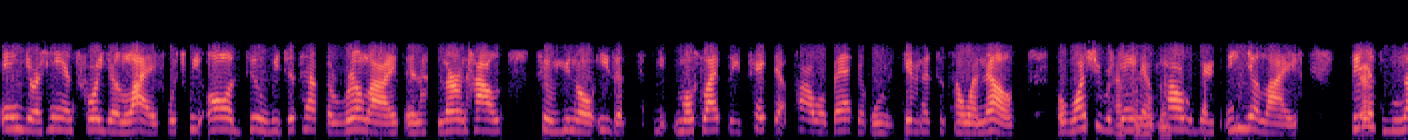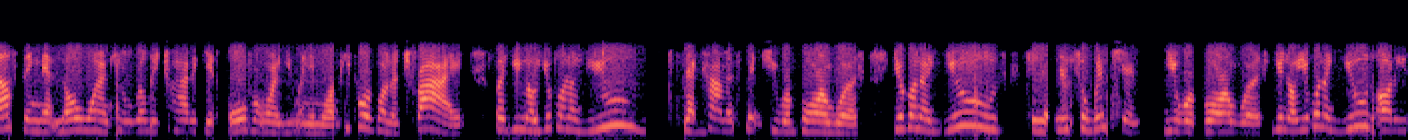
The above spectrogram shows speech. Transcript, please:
in your hands for your life, which we all do. We just have to realize and learn how to, you know, either most likely take that power back if we're giving it to someone else. But once you regain Absolutely. that power back in your life, there's nothing that no one can really try to get over on you anymore. People are going to try, but you know, you're going to use that common sense you were born with. You're going to use your intuition you were born with. You know, you're going to use all these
